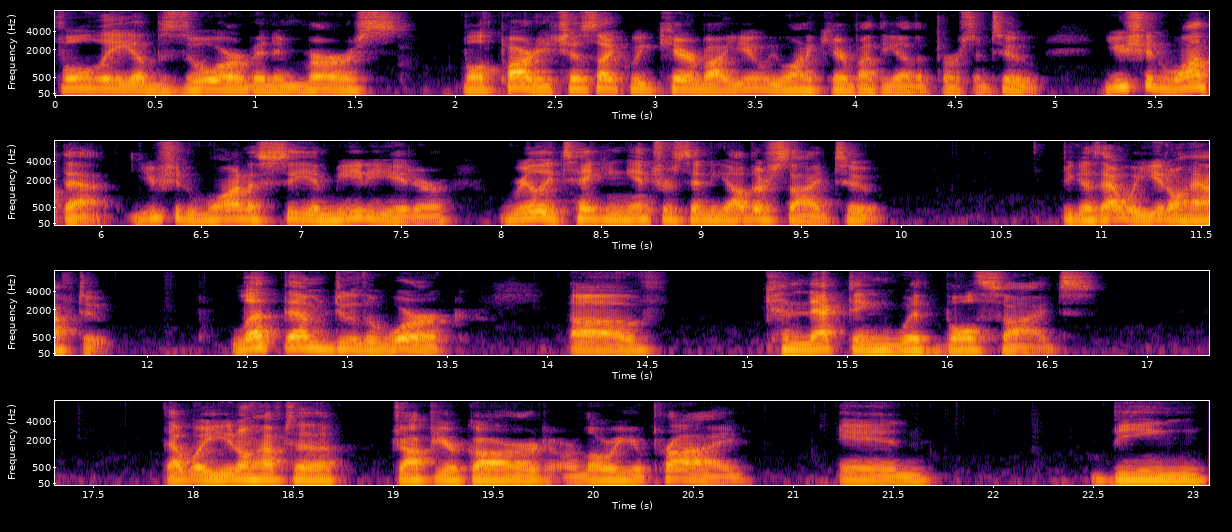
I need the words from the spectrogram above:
fully absorb and immerse both parties. Just like we care about you, we want to care about the other person too. You should want that. You should want to see a mediator really taking interest in the other side too, because that way you don't have to. Let them do the work of connecting with both sides. That way you don't have to drop your guard or lower your pride in being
